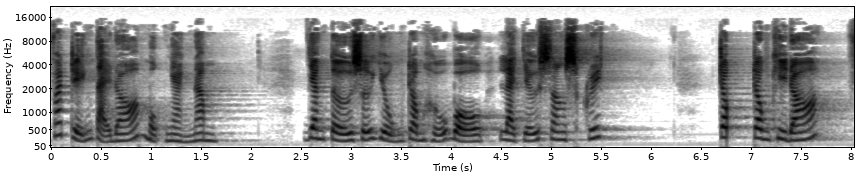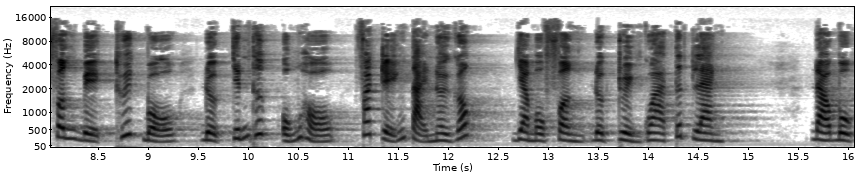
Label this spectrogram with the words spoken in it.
phát triển tại đó một ngàn năm. Văn tự sử dụng trong hữu bộ là chữ Sanskrit. Trong, trong khi đó, phân biệt thuyết bộ được chính thức ủng hộ, phát triển tại nơi gốc và một phần được truyền qua Tích Lan – Đạo buộc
